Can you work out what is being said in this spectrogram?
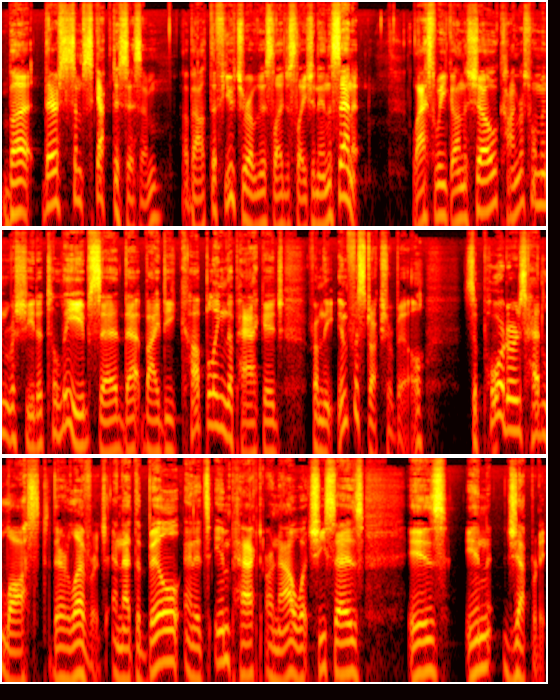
But there's some skepticism about the future of this legislation in the Senate. Last week on the show, Congresswoman Rashida Tlaib said that by decoupling the package from the infrastructure bill, supporters had lost their leverage, and that the bill and its impact are now what she says is in jeopardy.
